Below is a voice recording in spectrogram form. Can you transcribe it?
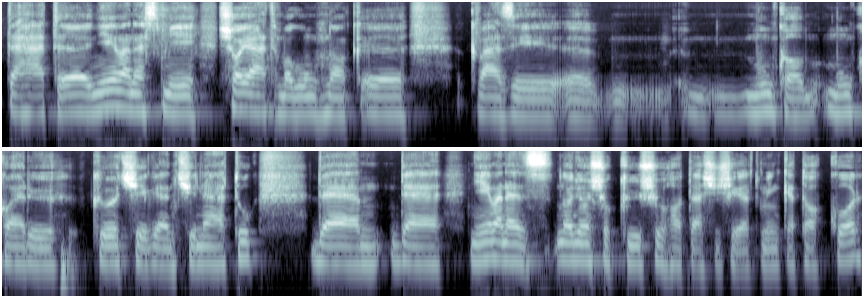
Tehát uh, nyilván ezt mi saját magunknak uh, kvázi uh, munka, munkaerő költségen csináltuk, de, de nyilván ez nagyon sok külső hatás is ért minket akkor,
